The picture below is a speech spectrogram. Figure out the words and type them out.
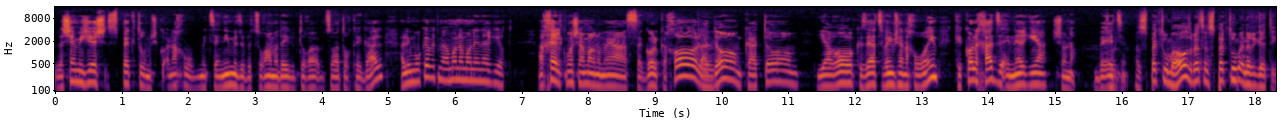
לשמש יש ספקטרום, שאנחנו מציינים את זה בצורה מדעית, בצורה, בצורת אורכי גל, אבל היא מורכבת מהמון המון אנרגיות. החל, כמו שאמרנו, מהסגול כחול, כן. אדום, כתום, ירוק, זה הצבעים שאנחנו רואים, כי כל אחד זה אנרגיה שונה, בעצם. אז ספקטרום האור זה בעצם ספקטרום אנרגטי.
